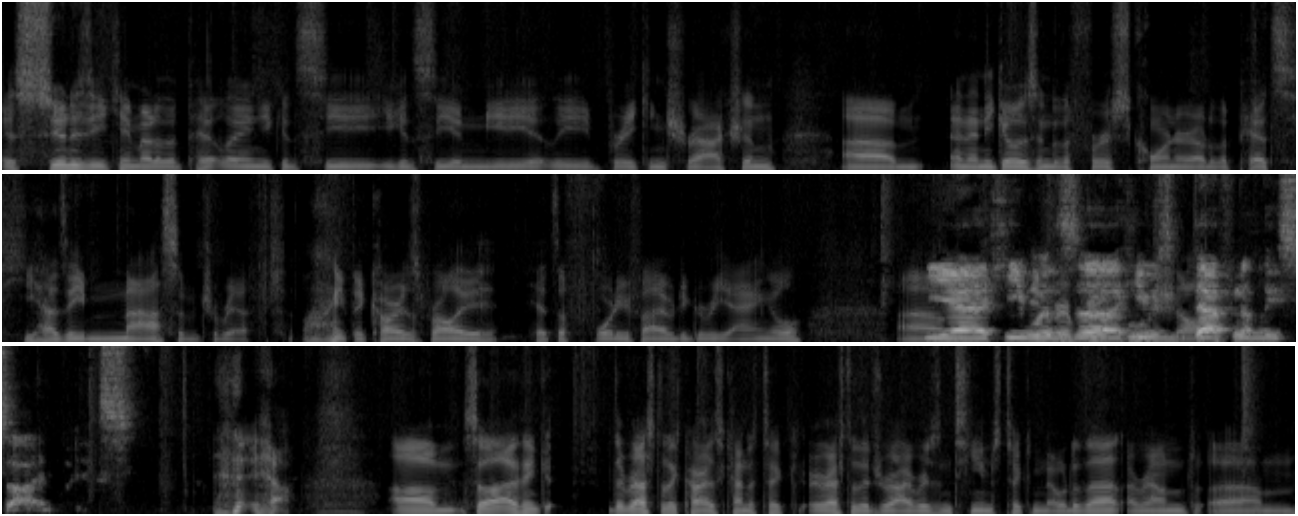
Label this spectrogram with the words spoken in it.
as soon as he came out of the pit lane, you could see you could see immediately breaking traction. Um, and then he goes into the first corner out of the pits. He has a massive drift. Like the car is probably hits a 45 degree angle. Um, yeah, he made for a was uh, he was shot. definitely sideways. yeah. Um, so I think the rest of the cars kind of took, or rest of the drivers and teams took note of that around um,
